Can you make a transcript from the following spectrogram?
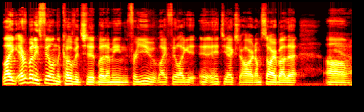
like everybody's feeling the COVID shit, but I mean, for you, like, I feel like it, it hit you extra hard. I'm sorry about that. Um, Yeah.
